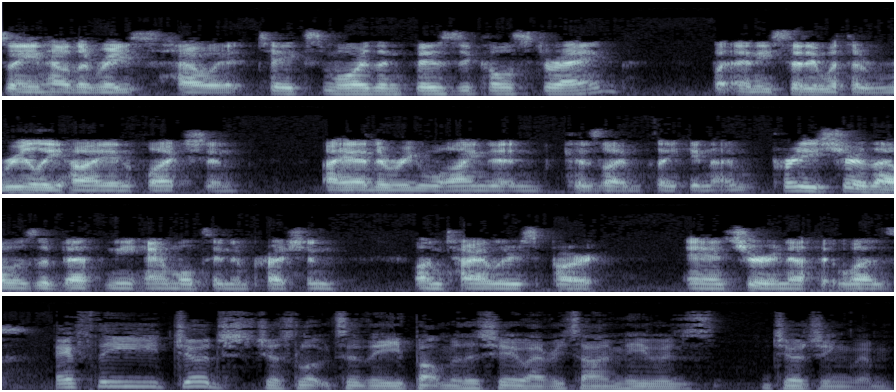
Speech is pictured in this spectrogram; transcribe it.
saying how the race, how it takes more than physical strength, but and he said it with a really high inflection. I had to rewind it because I'm thinking I'm pretty sure that was a Bethany Hamilton impression on Tyler's part, and sure enough, it was. If the judge just looked at the bottom of the shoe every time he was judging them,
